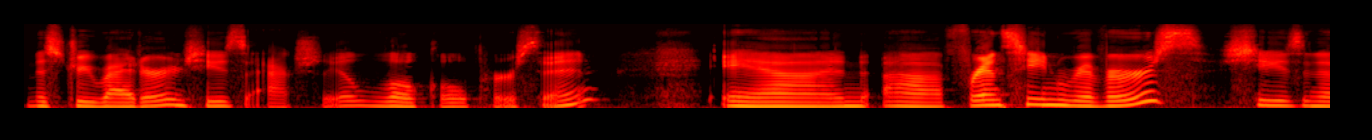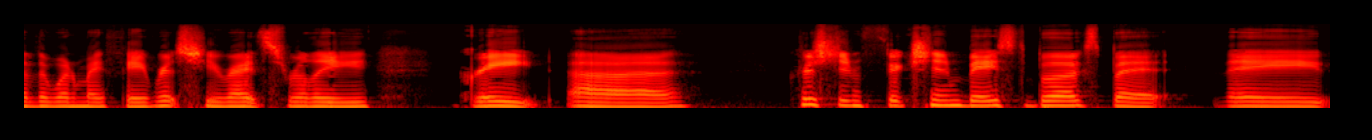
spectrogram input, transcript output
mystery writer, and she's actually a local person. And uh, Francine Rivers, she's another one of my favorites. She writes really great uh, Christian fiction based books, but they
